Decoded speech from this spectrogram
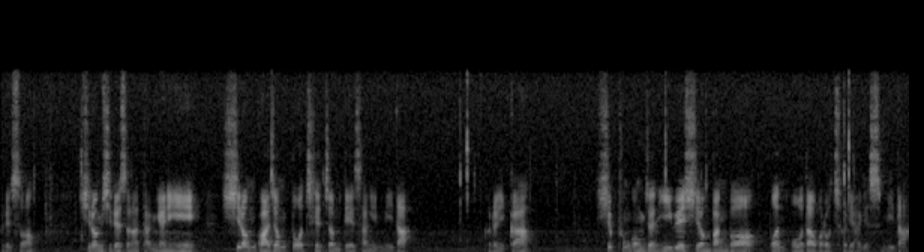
그래서 실험실에서는 당연히 실험 과정도 채점 대상입니다. 그러니까 식품공전 2회 시험 방법은 오답으로 처리하겠습니다.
